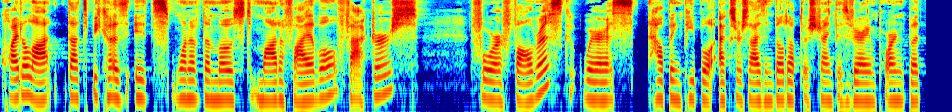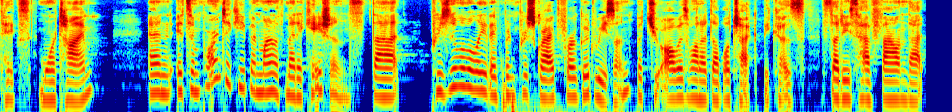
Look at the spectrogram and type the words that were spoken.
quite a lot. That's because it's one of the most modifiable factors for fall risk, whereas helping people exercise and build up their strength is very important, but takes more time. And it's important to keep in mind with medications that presumably they've been prescribed for a good reason, but you always want to double check because studies have found that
